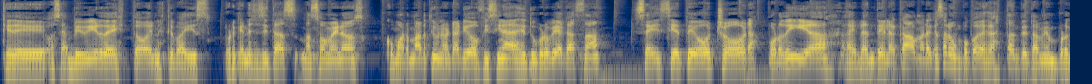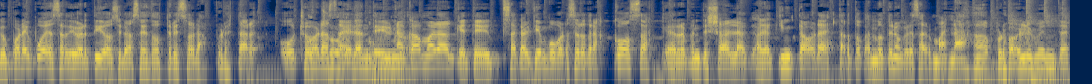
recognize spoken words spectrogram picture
que de, o sea, vivir de esto en este país, porque necesitas más o menos como armarte un horario de oficina desde tu propia casa, 6, 7, 8 horas por día, adelante de la cámara, que es algo un poco desgastante también, porque por ahí puede ser divertido si lo haces 2, 3 horas, pero estar 8 horas horas adelante de una cámara que te saca el tiempo para hacer otras cosas, que de repente ya a la, a la quinta hora de estar tocándote no querés saber más nada, probablemente.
